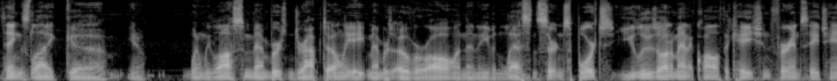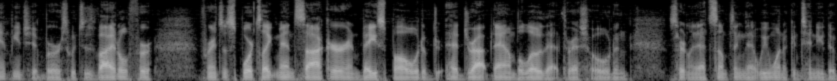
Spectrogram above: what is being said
things like uh, you know when we lost some members and dropped to only eight members overall, and then even less in certain sports, you lose automatic qualification for NCAA championship berths, which is vital for, for instance, sports like men's soccer and baseball would have had dropped down below that threshold, and certainly that's something that we want to continue to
